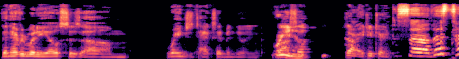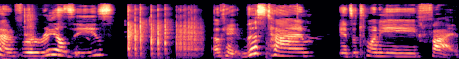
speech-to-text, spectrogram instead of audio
than everybody else's um ranged attacks had been doing. Rasa? Sorry, it's your turn. So this time for realsies. Okay, this time it's a 25,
